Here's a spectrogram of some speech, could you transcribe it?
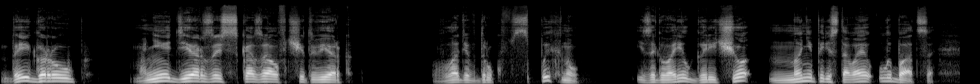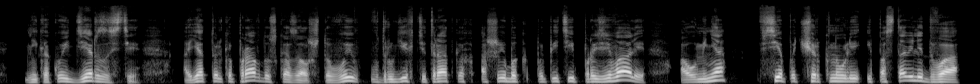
Да и груб. Мне дерзость сказал в четверг. Владя вдруг вспыхнул и заговорил горячо, но не переставая улыбаться. Никакой дерзости, а я только правду сказал, что вы в других тетрадках ошибок по пяти прозевали, а у меня все подчеркнули и поставили два,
